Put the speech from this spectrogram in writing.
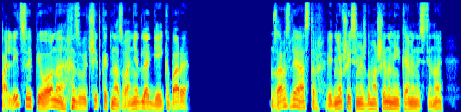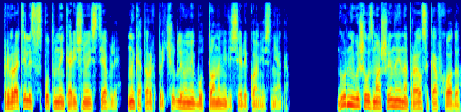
«Полиция пиона» звучит как название для гей-кабаре. Заросли астр, видневшиеся между машинами и каменной стеной, превратились в спутанные коричневые стебли, на которых причудливыми бутонами висели комья снега. Гурни вышел из машины и направился ко входу.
